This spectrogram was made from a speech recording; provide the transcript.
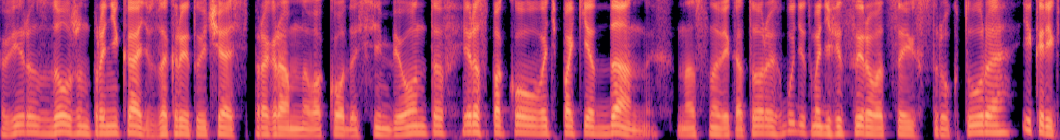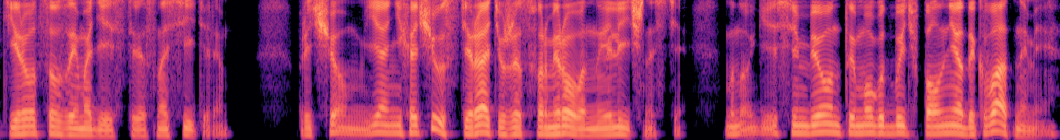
Вирус должен проникать в закрытую часть программного кода симбионтов и распаковывать пакет данных, на основе которых будет модифицироваться их структура и корректироваться взаимодействие с носителем. Причем я не хочу стирать уже сформированные личности. Многие симбионты могут быть вполне адекватными,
